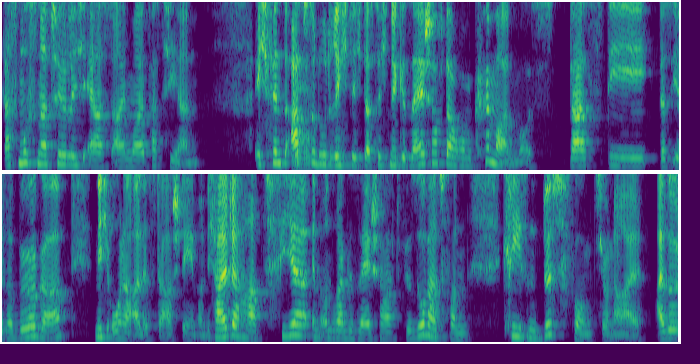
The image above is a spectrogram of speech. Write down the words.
das muss natürlich erst einmal passieren. Ich finde es mhm. absolut richtig, dass sich eine Gesellschaft darum kümmern muss, dass die, dass ihre Bürger nicht ohne alles dastehen. Und ich halte Hartz IV in unserer Gesellschaft für sowas von krisendysfunktional. Also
